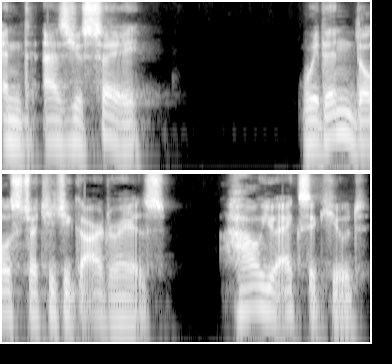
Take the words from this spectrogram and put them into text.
And as you say, within those strategic guardrails, how you execute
